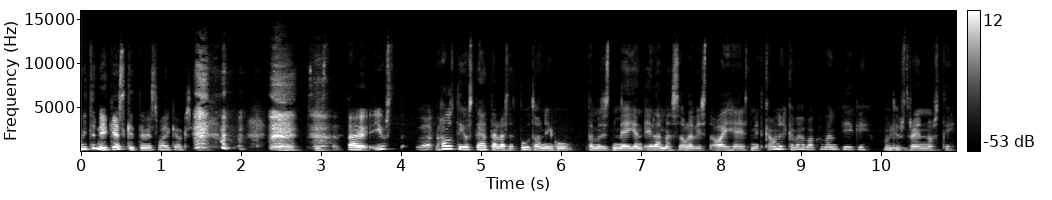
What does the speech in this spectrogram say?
Miten niin keskittymisvaikeuksia? Siis, tai just, haluttiin just tehdä tällaista, että puhutaan niinku tämmöisistä meidän elämässä olevista aiheista, mitkä on ehkä vähän vakavampiakin, mutta Mm. just rennosti.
